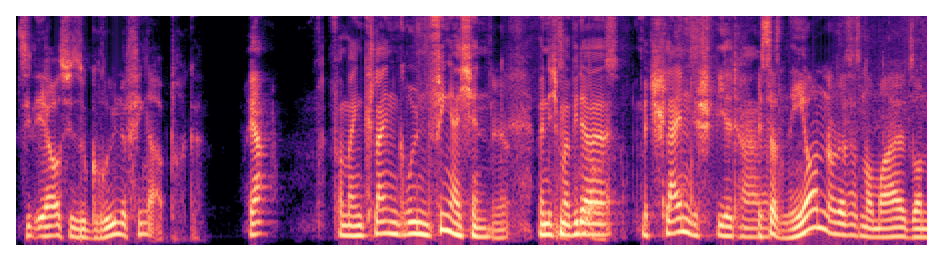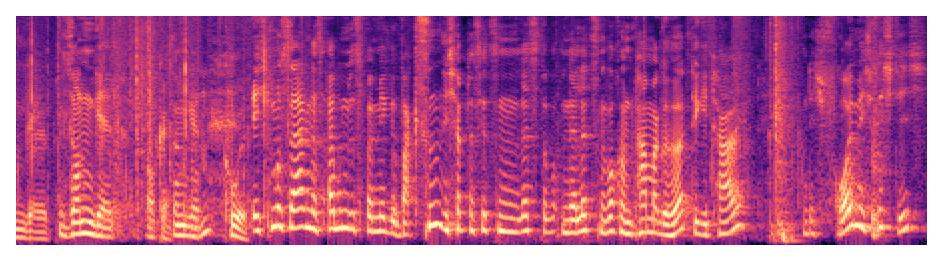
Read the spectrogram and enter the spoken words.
Sieht eher aus wie so grüne Fingerabdrücke. Ja. Von meinen kleinen grünen Fingerchen. Ja. Wenn ich mal wieder mit Schleim gespielt habe. Ist das Neon oder ist das normal Sonnengelb? Sonnengelb. Okay. Sonnengelb. Mhm, cool. Ich muss sagen, das Album ist bei mir gewachsen. Ich habe das jetzt in, letzte, in der letzten Woche ein paar Mal gehört, digital. Und ich freue mich richtig,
